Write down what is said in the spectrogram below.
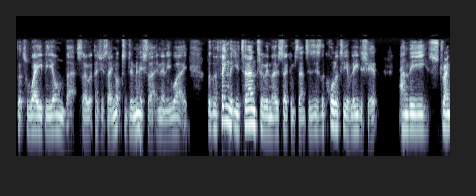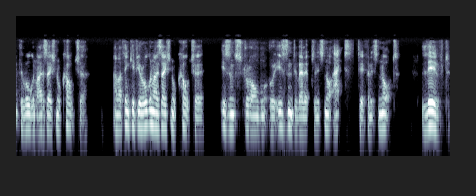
that's way beyond that. So, as you say, not to diminish that in any way, but the thing that you turn to in those circumstances is the quality of leadership and the strength of organizational culture and I think if your organizational culture isn't strong or isn't developed and it's not active and it's not lived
